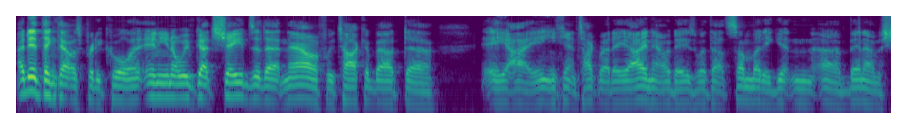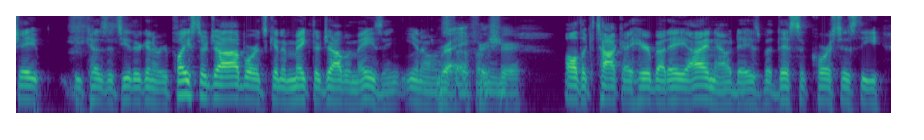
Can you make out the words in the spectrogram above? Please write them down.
I did think that was pretty cool, and, and you know, we've got shades of that now. If we talk about uh, AI, you can't talk about AI nowadays without somebody getting uh, bent out of shape because it's either going to replace their job or it's going to make their job amazing, you know, and right, stuff. I for mean, sure. all the talk I hear about AI nowadays, but this, of course, is the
